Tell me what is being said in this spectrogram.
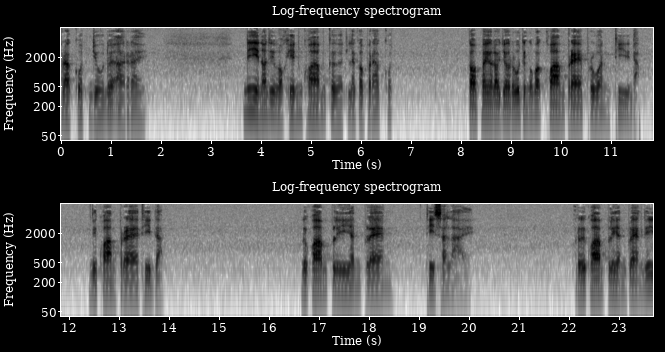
ปรากฏอยู่ด้วยอะไร นี่เนาะที่บอกเห็นความเกิดแล้วก็ปรากฏ ต่อไปเราจะรู้ถึงว่าความแปรปรวนที่ดับ หรือความแปรที่ดับ หรือความเปลี่ยนแปลงที่สลาย หรือความเปลี่ยนแปลงที่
